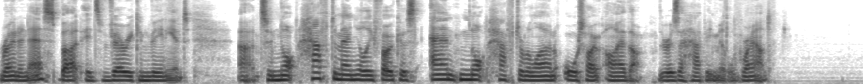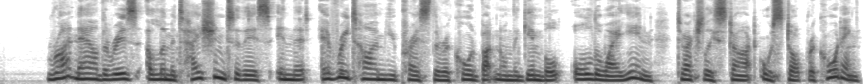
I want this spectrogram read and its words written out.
Ronin S, but it's very convenient uh, to not have to manually focus and not have to rely on auto either. There is a happy middle ground. Right now, there is a limitation to this in that every time you press the record button on the gimbal all the way in to actually start or stop recording,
